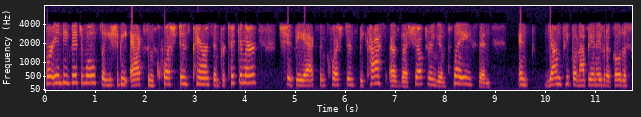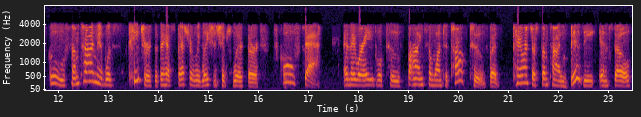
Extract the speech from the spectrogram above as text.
for individuals. So you should be asking questions. Parents, in particular, should be asking questions because of the sheltering in place and and young people not being able to go to school. Sometimes it was teachers that they have special relationships with or school staff and they were able to find someone to talk to but parents are sometimes busy and so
